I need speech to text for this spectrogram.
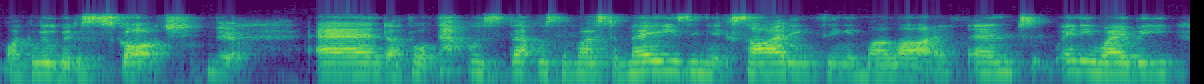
like a little bit of scotch. Yeah. And I thought that was that was the most amazing, exciting thing in my life. And anyway, we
